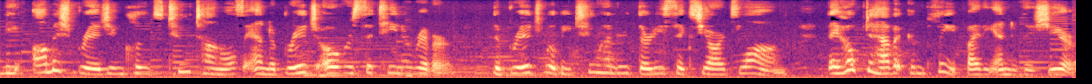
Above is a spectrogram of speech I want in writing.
The Omiš Bridge includes two tunnels and a bridge over Cetina River. The bridge will be 236 yards long. They hope to have it complete by the end of this year.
